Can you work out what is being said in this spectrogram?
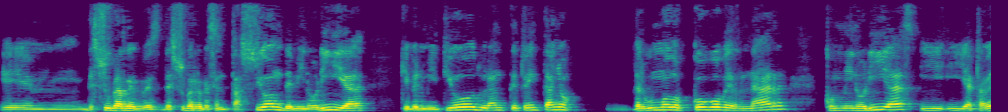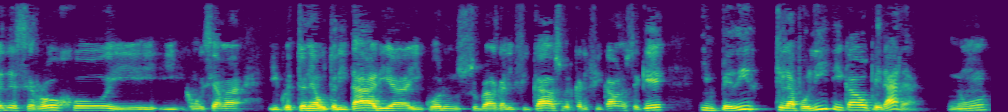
de, super, de superrepresentación de minorías, que permitió durante 30 años, de algún modo, co-gobernar con minorías y, a través de cerrojo y, y, ¿cómo se llama? Y cuestiones autoritarias y quórum supercalificado, supercalificado, no sé qué, impedir que la política operara, ¿no?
